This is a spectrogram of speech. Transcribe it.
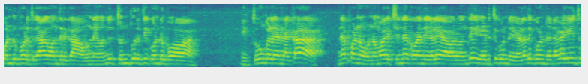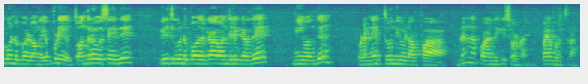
கொண்டு போகிறதுக்காக வந்திருக்கான். உன்னை வந்து துன்புறுத்தி கொண்டு போவான். நீ தூங்கலைன்னாக்கா என்ன பண்ண? உன்ன மாதிரி சின்ன குழந்தைகளே அவர் வந்து எடுத்துக்கொண்டு எழுது கொண்டுனாக்கா இழுத்து கொண்டு போயிடுவாங்க. எப்படி? தொந்தரவு செய்து இழுத்து கொண்டு போவதற்காக வந்திருக்கிறது. நீ வந்து உடனே தூங்கிவிடப்பா அப்படின்னு நான் குழந்தைக்கு சொல்கிறாங்க பயமுறுத்துகிறேன்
